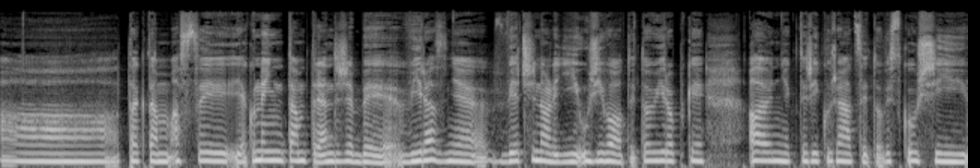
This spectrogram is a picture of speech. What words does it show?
A tak tam asi, jako není tam trend, že by výrazně většina lidí užívala tyto výrobky, ale někteří kuřáci to vyzkouší.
